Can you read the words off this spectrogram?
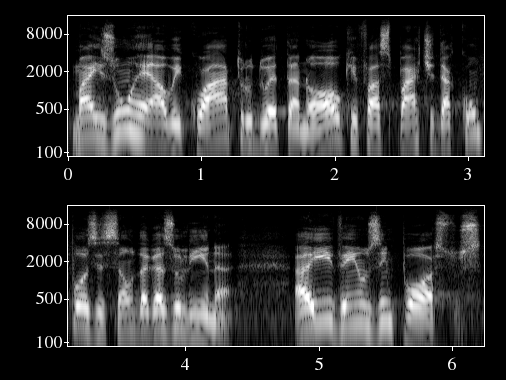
mais R$ 1,04 do etanol, que faz parte da composição da gasolina. Aí vem os impostos.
